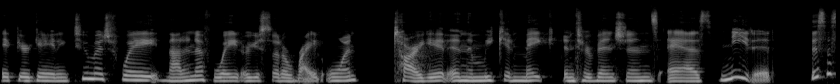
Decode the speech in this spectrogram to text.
if you're gaining too much weight, not enough weight, or you're sort of right on target. And then we can make interventions as needed. This is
